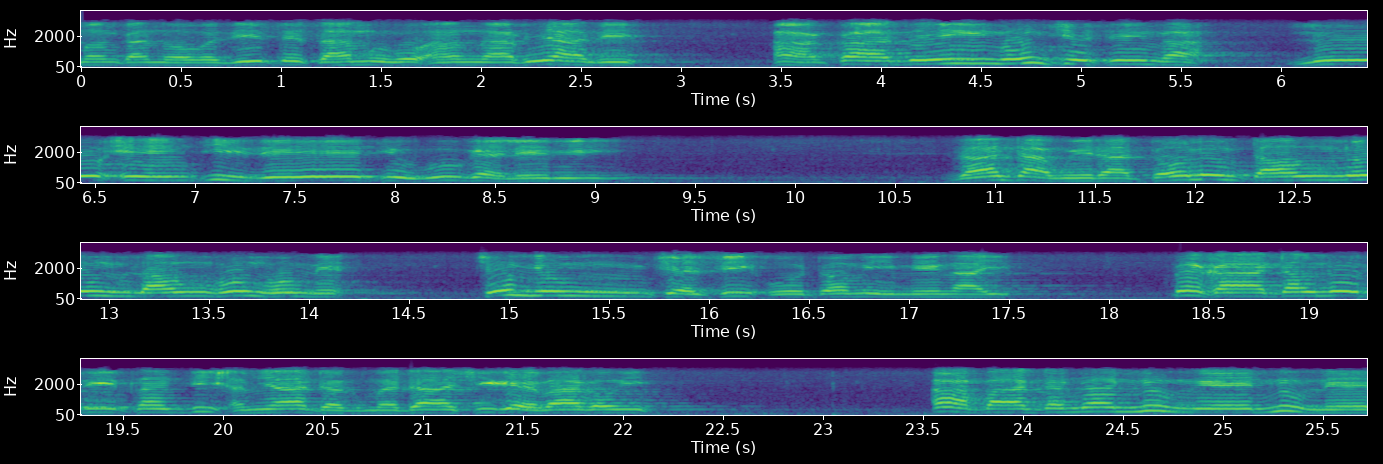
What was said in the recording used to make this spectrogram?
မှန်ကန်သောဝစီသစ္စာမှုကိုအာငါဖျားသည်အာကာသိင်ငုံချစ်စင်ကလူအင်ပြည့်စေပြုဘူးခဲ့လေပြီဇာတဝေဒတော်လုံးတောင်လုံးလောင်ဟုံးဟုံးနဲ့ချုံမြုံဖြစ်စီအိုတော်မိမင်္ဂာဤပက္ခာတောင်တို့သည်တန်တိအများဓမ္မတာရှိခဲ့ပါကုန်၏ အပါဒနာနုငယ်နုနယ်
